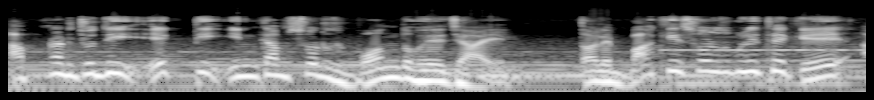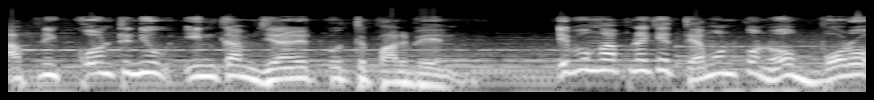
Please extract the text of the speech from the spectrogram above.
আপনার যদি একটি ইনকাম সোর্স বন্ধ হয়ে যায়, তাহলে বাকি সোর্সগুলি থেকে আপনি কন্টিনিউ ইনকাম জেনারেট করতে পারবেন। এবং আপনাকে তেমন কোনো বড়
